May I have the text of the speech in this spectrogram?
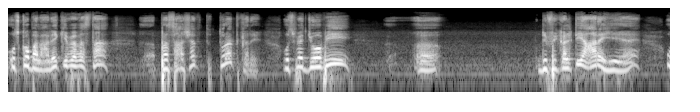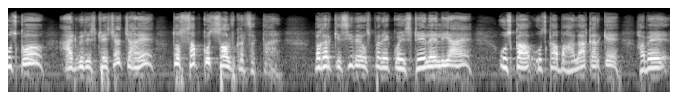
उसको बनाने की व्यवस्था प्रशासन तुरंत करे। उसमें जो भी डिफ़िकल्टी आ रही है, उसको एडमिनिस्ट्रेशन चाहे तो सब कुछ सॉल्व कर सकता है। मगर किसी ने उस पर एक कोई स्टे ले लिया है, उसका उसका बहाला करके हमें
